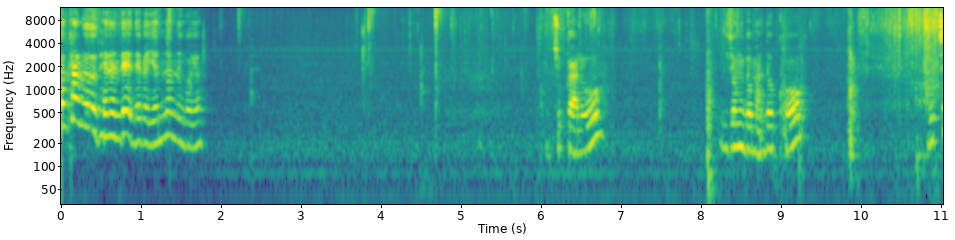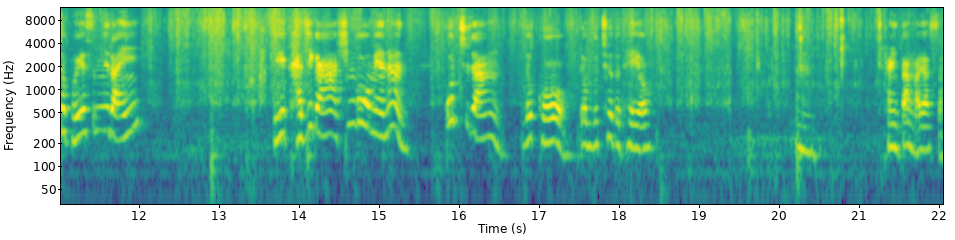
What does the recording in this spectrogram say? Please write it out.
설탕 넣어도 되는데 내가 연 넣는 거요. 고춧가루 이 정도만 넣고 무쳐 보겠습니다. 이게 가지가 싱거우면은 고추장 넣고 좀 무쳐도 돼요. 음, 간이 딱 맞았어.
